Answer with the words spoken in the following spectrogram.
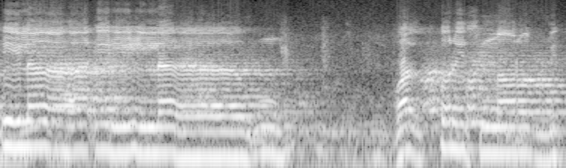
إله إلا هو. واذكر اسم ربك.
